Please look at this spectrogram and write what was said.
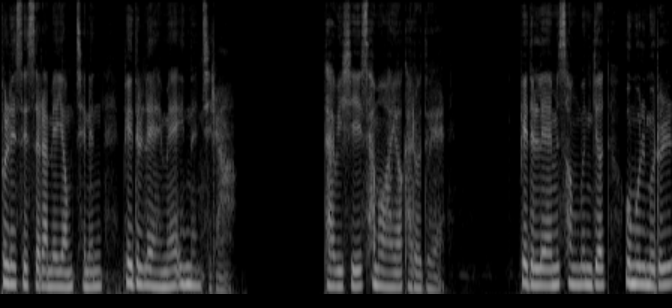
블레셋 사람의 영체는 베들레헴에 있는지라. 다윗이 사모하여 가로되 베들레헴 성문 곁 우물물을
